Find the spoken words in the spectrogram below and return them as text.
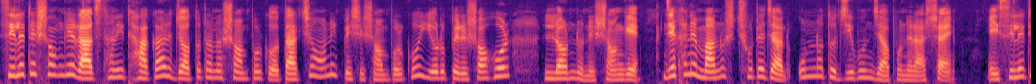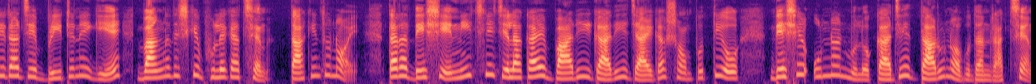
সিলেটের সঙ্গে রাজধানী ঢাকার যতটা না সম্পর্ক, তার চেয়ে অনেক বেশি সম্পর্ক ইউরোপের শহর লন্ডনের সঙ্গে, যেখানে মানুষ ছুটে যান উন্নত জীবনযাপনের আশায়। এই সিলেটিরা যে ব্রিটেনে গিয়ে বাংলাদেশকে ভুলে গেছেন, তা কিন্তু নয়। তারা দেশে নিজ নিজ এলাকায় বাড়ি, গাড়ি, জায়গা, সম্পত্তি ও দেশের উন্নয়নমূলক কাজে দারুণ অবদান রাখছেন।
